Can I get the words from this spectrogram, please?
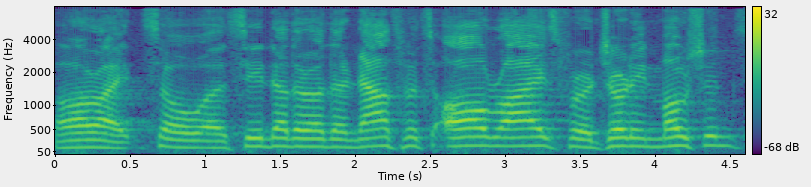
All right, so uh, see another other announcements. All rise for adjourning motions.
